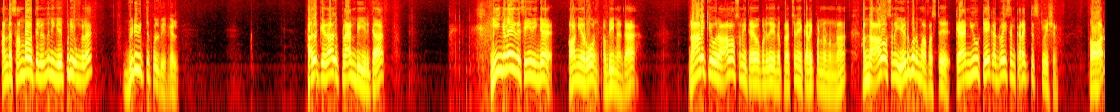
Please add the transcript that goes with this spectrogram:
அந்த சம்பவத்திலிருந்து நீங்க எப்படி உங்களை விடுவித்துக் கொள்வீர்கள்? அதுக்கு ஏதாவது பிளான் பி இருக்கா? நீங்களே இதை செய்கிறீங்க ஆன் யுவர் ஓன் அப்படின்னாக்கா நாளைக்கு ஒரு ஆலோசனை தேவைப்படுது இந்த பிரச்சனையை கரெக்ட் பண்ணணும்னா அந்த ஆலோசனை எடுபடுமா first can you take advice and correct situation or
